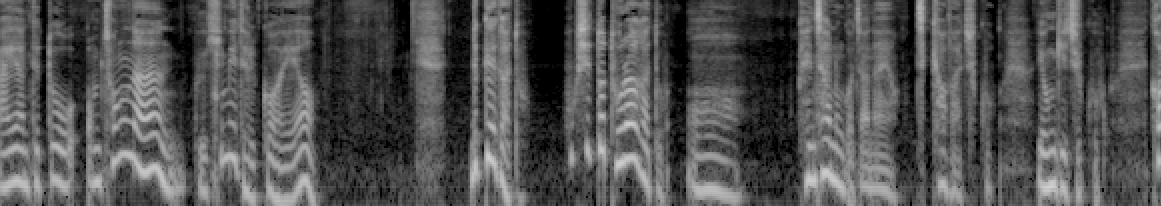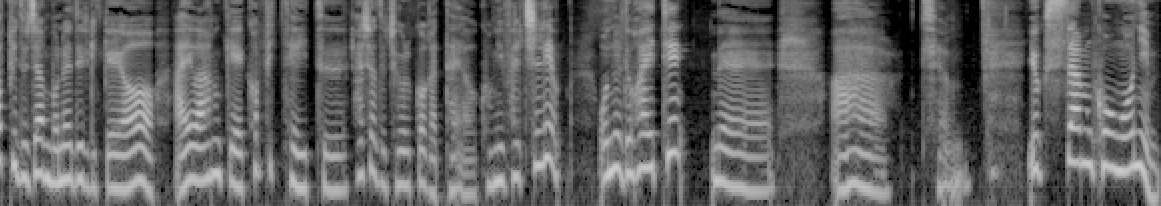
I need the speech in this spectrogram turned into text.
아이한테 또 엄청난 그 힘이 될 거예요. 늦게 가도, 혹시 또 돌아가도, 어, 괜찮은 거잖아요. 지켜봐주고, 용기 주고. 커피 두 잔 보내드릴게요. 아이와 함께 커피 데이트 하셔도 좋을 것 같아요. 0287님, 오늘도 화이팅! 네. 아, 참. 6305님,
